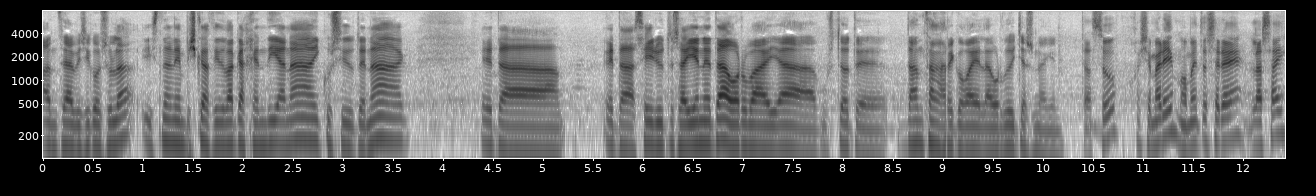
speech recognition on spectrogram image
antzea biziko zula, izten danian pixkat feedbacka jendiana, ikusi dutenak, eta eta ze irutu zaien eta hor bai ja uste dut eh, dantzan jarriko gaila urdu itxasunakin. Eta zu, Jose Mari, momentuz ere, lasai?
